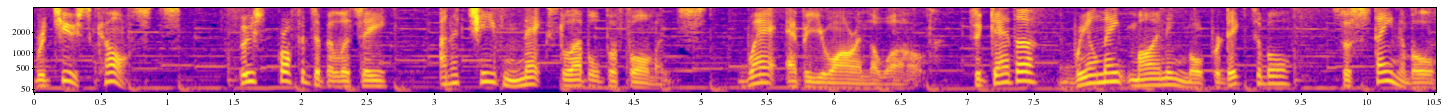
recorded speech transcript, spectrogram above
reduce costs, boost profitability, and achieve next level performance wherever you are in the world. Together, we'll make mining more predictable, sustainable,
